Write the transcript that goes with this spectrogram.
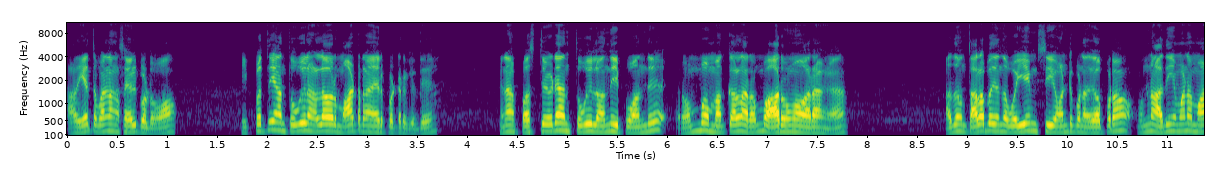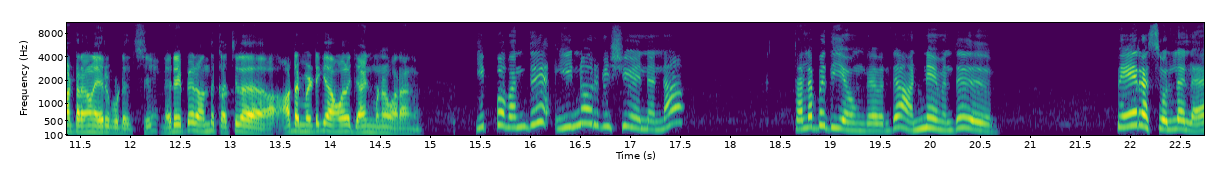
அதை ஏற்ற மாதிரி நாங்கள் செயல்படுவோம். இப்போதையும் அந்த தொகுதியில் நல்ல ஒரு மாற்றம் ஏற்பட்டிருக்குது. ஏன்னா ஃபஸ்ட்டை விட அந்த தொகுதியில் வந்து இப்போ வந்து ரொம்ப மக்கள்லாம் ரொம்ப ஆர்வமாக வராங்க. அதுவும் தளபதி அந்த ஒய்எம்சி வந்துட்டு போனதுக்கப்புறம் இன்னும் அதிகமான மாற்றங்கள்லாம் ஏற்பட்டுச்சு. நிறைய பேர் வந்து கட்சியில் ஆட்டோமேட்டிக்காக அவங்களே ஜாயின் பண்ண வராங்க. இப்போ வந்து இன்னொரு விஷயம் என்னன்னா தளபதி அவங்க வந்து அண்ணன் வந்து பேரை சொல்லலை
